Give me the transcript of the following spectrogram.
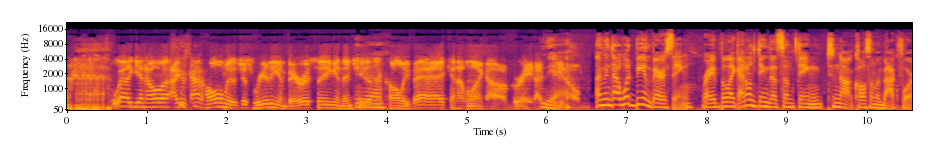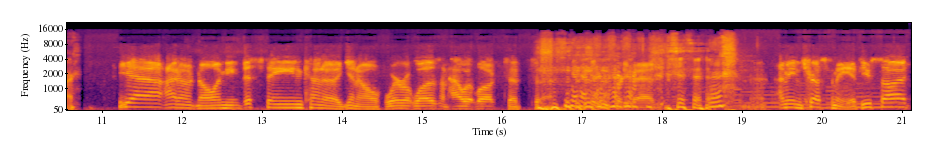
well, you know, I got home, it was just really embarrassing. And then she Yeah. doesn't call me back. And I'm like, oh, great. I, Yeah. you know, I mean, that would be embarrassing, right? But like, I don't think that's something to not call someone back for. Yeah, I don't know. I mean, this stain kind of, you know, where it was and how it looked, it, uh, it was pretty bad. I mean, trust me, if you saw it,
